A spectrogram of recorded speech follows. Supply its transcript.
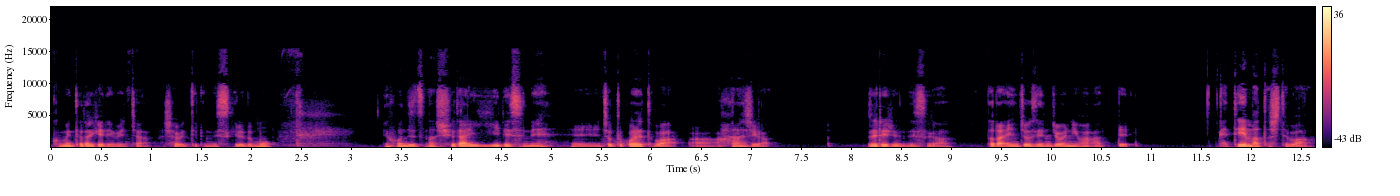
コメントだけでめっちゃ喋ってるんですけれども、本日の主題ですね、えー、ちょっとこれとは話がずれるんですが、ただ延長線上にはあって、テーマとしては、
